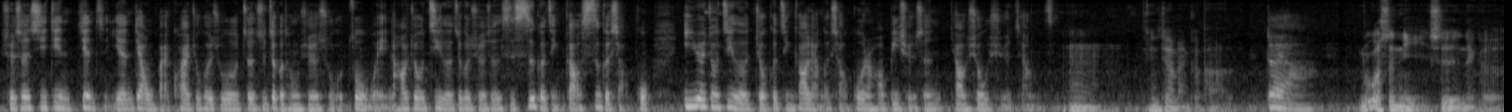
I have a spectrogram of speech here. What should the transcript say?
学生吸电电子烟掉五百块，就会说这是这个同学所作为，然后就记了这个学生十四个警告，四个小过。一月就记了九个警告，两个小过，然后逼学生要休学这样子。嗯，听起来蛮可怕的。对啊，如果是你是那个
